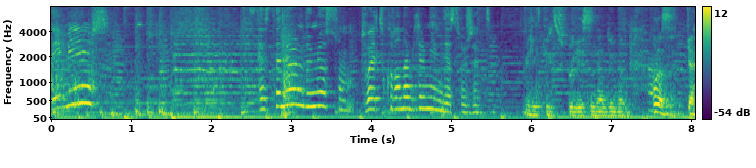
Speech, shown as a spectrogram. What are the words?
Demir. Sesleniyorum duymuyorsun. Tuvaleti kullanabilir miyim diye soracaktım. Elektrik süpürgesinden duymadım. Burası, gel.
